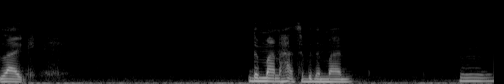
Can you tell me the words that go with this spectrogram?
Like the man had to be the man. Mm.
